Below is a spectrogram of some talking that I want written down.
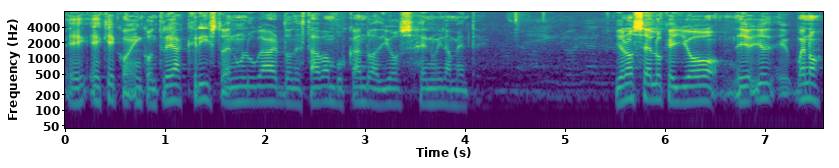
eh, es que encontré a Cristo en un lugar donde estaban buscando a Dios genuinamente. Yo no sé lo que yo, eh, bueno,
